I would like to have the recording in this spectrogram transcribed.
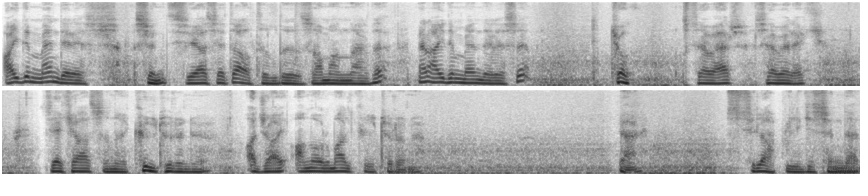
Aydın Menderes'in siyasete atıldığı zamanlarda ben Aydın Menderes'i çok sever, severek zekasını, kültürünü, acayip anormal kültürünü yani silah bilgisinden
